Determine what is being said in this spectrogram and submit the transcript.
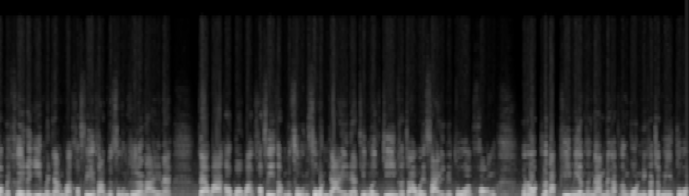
ก็ไม่เคยได้ยินเหมือนกันว่า Coffee 3.0 คืออะไรนะ แต่ว่าเขาบอกว่า Coffee 3.0 ส่วนใหญ่เนี่ยที่เมืองจีนเขาจะเอาไว้ใส่ในตัวของรถระดับพรีเมียมทั้งนั้นนะครับ ข้างบนนี้ก็จะมีตัว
